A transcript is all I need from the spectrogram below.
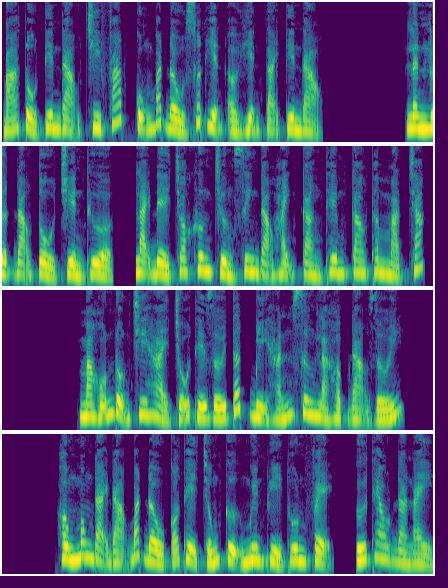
bá tổ tiên đạo chi pháp cũng bắt đầu xuất hiện ở hiện tại tiên đạo. Lần lượt đạo tổ truyền thừa lại để cho khương trường sinh đạo hạnh càng thêm cao thâm mặt chắc. Mà hỗn độn chi hải chỗ thế giới tất bị hắn xưng là hợp đạo giới. Hồng mông đại đạo bắt đầu có thể chống cự nguyên thủy thôn phệ. Cứ theo đà này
